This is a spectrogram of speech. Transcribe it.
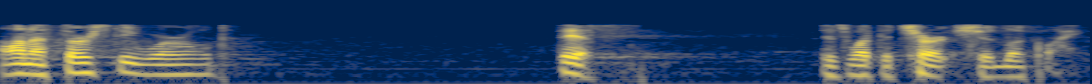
on a thirsty world? This is what the church should look like.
